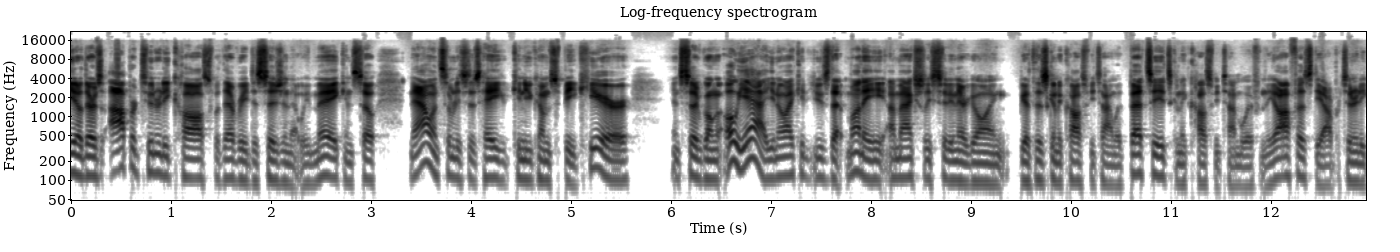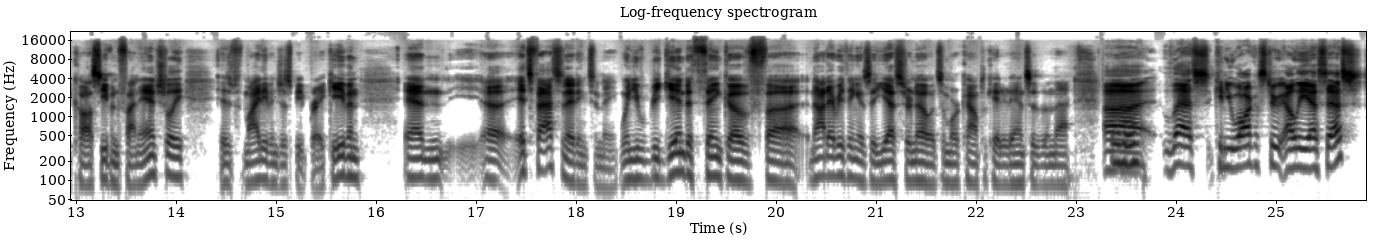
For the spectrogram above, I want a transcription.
You know, there's opportunity costs with every decision that we make. And so now when somebody says, hey, can you come speak here? Instead of going, oh, yeah, you know, I could use that money, I'm actually sitting there going, if this is going to cost me time with Betsy, it's going to cost me time away from the office. The opportunity cost, even financially, is might even just be break even and uh, it's fascinating to me when you begin to think of uh, not everything as a yes or no. It's a more complicated answer than that. Uh, mm-hmm. Les, can you walk us through LESS?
